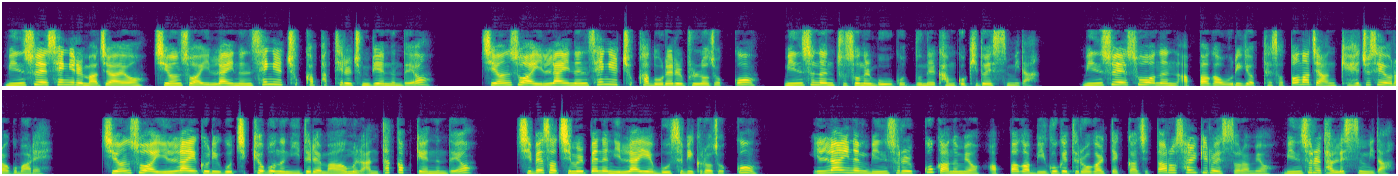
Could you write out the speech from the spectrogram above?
민수의 생일을 맞이하여 지연수와 일라이는 생일 축하 파티를 준비했는데요. 지연수와 일라이는 생일 축하 노래를 불러줬고 민수는 두 손을 모으고 눈을 감고 기도했습니다. 민수의 소원은 아빠가 우리 곁에서 떠나지 않게 해주세요라고 말해 지연수와 일라이 그리고 지켜보는 이들의 마음을 안타깝게 했는데요. 집에서 짐을 빼는 일라이의 모습이 그려졌고 일라이는 민수를 꼭 안으며 아빠가 미국에 들어갈 때까지 따로 살기로 했어라며 민수를 달랬습니다.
